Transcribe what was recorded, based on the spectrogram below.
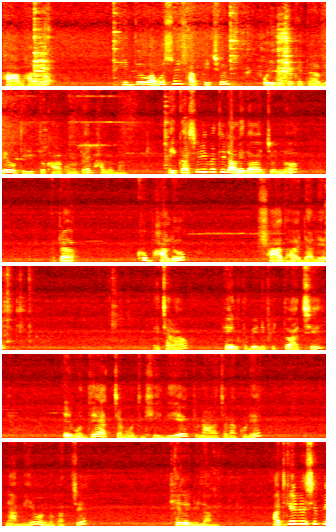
খাওয়া ভালো, কিন্তু অবশ্যই সব কিছুই পরিমিত খেতে হবে, অতিরিক্ত খাওয়া কোনোটাই ভালো না। এই কাসুরি মেথি ডালে দেওয়ার জন্য একটা খুব ভালো স্বাদ হয় ডালের এছাড়াও হেলথ বেনিফিট তো আছেই। এর মধ্যে এক চামচ ঘি দিয়ে একটু নাড়াচাড়া করে নামিয়ে অন্য পাত্রে ঢেলে নিলাম। আজকের রেসিপি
